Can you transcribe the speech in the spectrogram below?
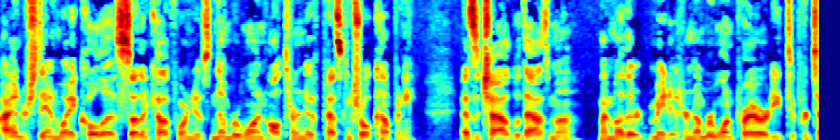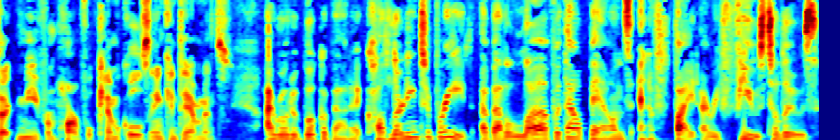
I understand why Ecola is Southern California's number one alternative pest control company. As a child with asthma, my mother made it her number one priority to protect me from harmful chemicals and contaminants. I wrote a book about it called Learning to Breathe, about a love without bounds and a fight I refuse to lose.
